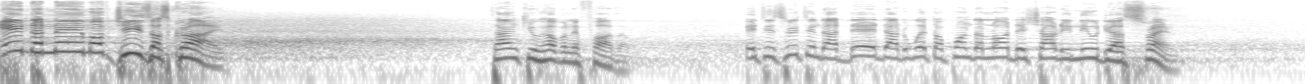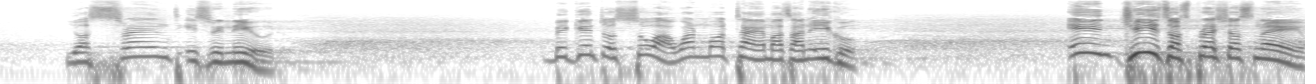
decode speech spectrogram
In the name of Jesus Christ. Thank you, Heavenly Father. It is written that they that wait upon the Lord, they shall renew their strength. Your strength is renewed. Begin to soar one more time as an eagle. In Jesus' precious name.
